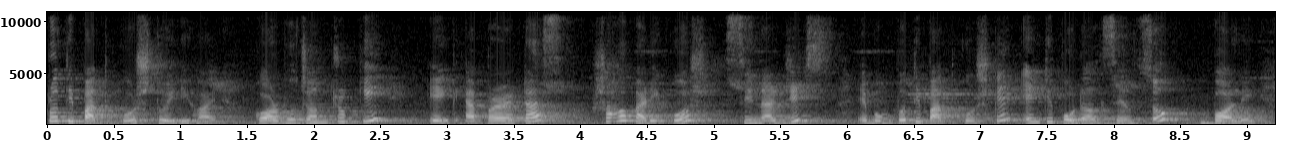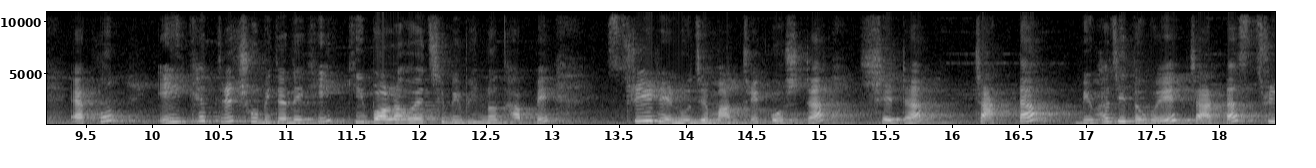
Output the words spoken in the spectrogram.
প্রতিপাদ কোষ তৈরি হয়। গর্ভযন্ত্র কি? এগ অ্যাপারেটাস সহকারী কোষ সিনার্জিস এবং প্রতিপাদ কোষকে এন্টিপোডাল সেলসও বলে। এখন এই ক্ষেত্রে ছবিতে দেখি কি বলা হয়েছে বিভিন্ন ধাপে। স্ত্রী রেণু যে মাতৃকোষটা সেটা চারটা বিভাজিত হয়ে চারটা স্ত্রী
